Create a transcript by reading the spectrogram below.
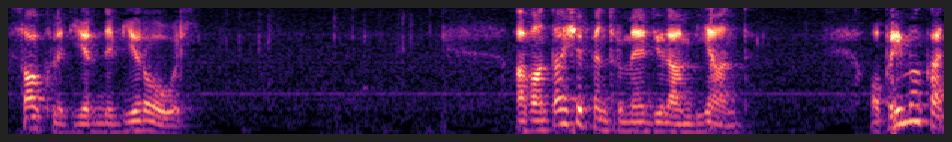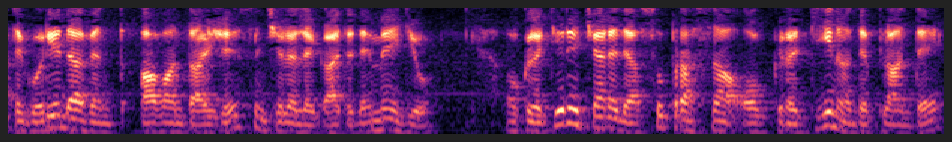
sau clădiri de birouri. Avantaje pentru mediul ambient O primă categorie de avantaje sunt cele legate de mediu. O clădire ce are deasupra sa o grădină de plante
